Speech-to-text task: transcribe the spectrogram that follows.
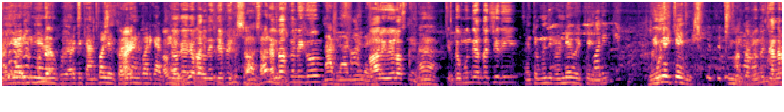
అయ్యగారికి నేను వరకు కనపడలేదు కళ్ళు కనపడి ఓకే ఓకే ఓకే, పర్లేదు, నేను చెప్పి ఎంత వస్తుంది మీకు? నాకు నాలుగు వేలు వస్తుంది. ఆ. ఇంత ముందు ఎంత వచ్చేది? రెండే వచ్చేది. వెయ్యి వచ్చేది. అంత ముందు చంద్ర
